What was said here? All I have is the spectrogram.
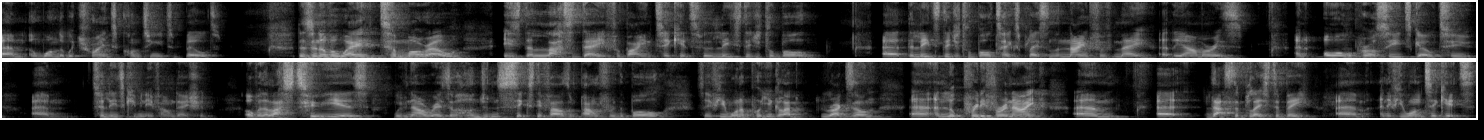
um, and one that we're trying to continue to build. There's another way. Tomorrow is the last day for buying tickets for the Leeds Digital Ball. Uh, the Leeds Digital Ball takes place on the 9th of May at the Armouries, and all proceeds go to, um, to Leeds Community Foundation. Over the last two years, we've now raised £160,000 through the ball. So if you want to put your glad rags on uh, and look pretty for a night, um, uh, that's the place to be. Um, and if you want tickets,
